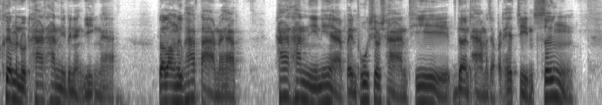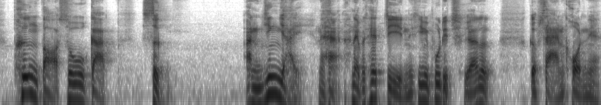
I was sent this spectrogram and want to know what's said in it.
เพื่อนมนุษย์ 5 ท่านนี้เป็นอย่างยิ่งนะฮะ เราลองนึกภาพตามนะครับ5ท่านนี้เนี่ยเป็นผู้เชี่ยวชาญที่เดินทางมาจากประเทศจีน ซึ่งเพิ่งต่อสู้กับศึกอันยิ่งใหญ่นะฮะในประเทศจีนที่มีผู้ติดเชื้อเกือบแสนคนเนี่ย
